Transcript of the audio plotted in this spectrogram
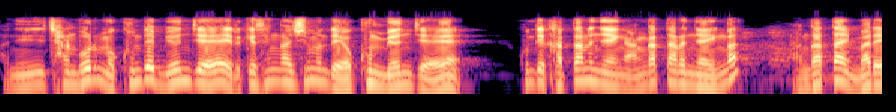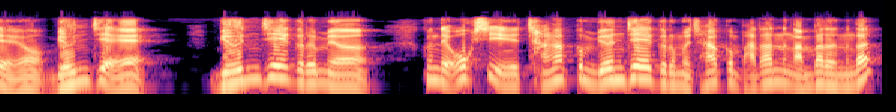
아니 잘 모르면 군대 면제 이렇게 생각하시면 돼요. 군 면제. 군대 갔다는 얘기인가 안 갔다는 얘기인가? 안 갔다 이 말이에요. 면제. 면제 그러면 근데 혹시 장학금 면제 그러면 장학금 받았는가 안 받았는가?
